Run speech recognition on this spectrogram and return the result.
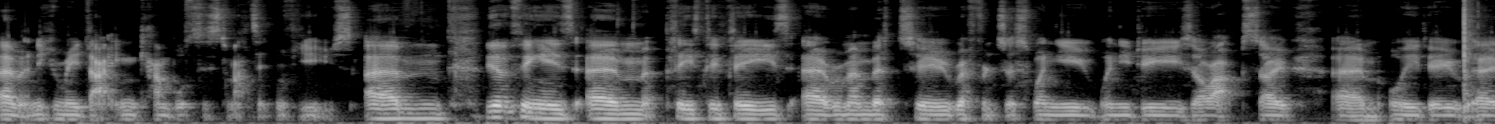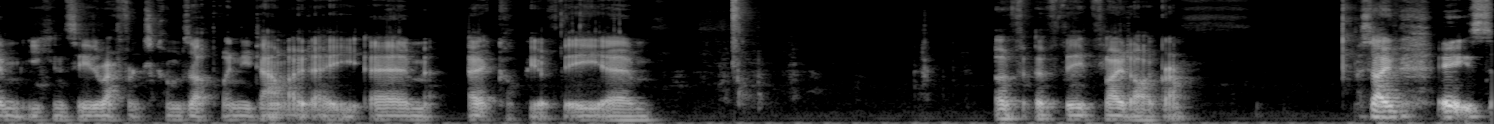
Um, and you can read that in Campbell's systematic reviews. Um, the other thing is, um, please, please, please uh, remember to reference us when you when you do use our app. So um, all you do, um, you can see the reference comes up when you download a, um, a copy of the of, of the flow diagram. So it's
